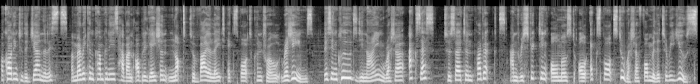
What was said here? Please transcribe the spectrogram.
According to the journalists, American companies have an obligation not to violate export control regimes. This includes denying Russia access to certain products and restricting almost all exports to Russia for military use.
